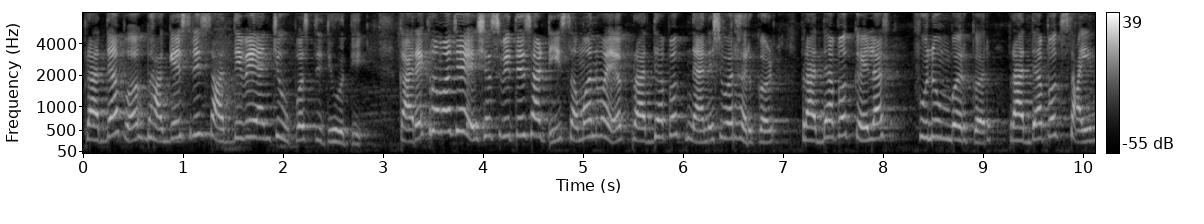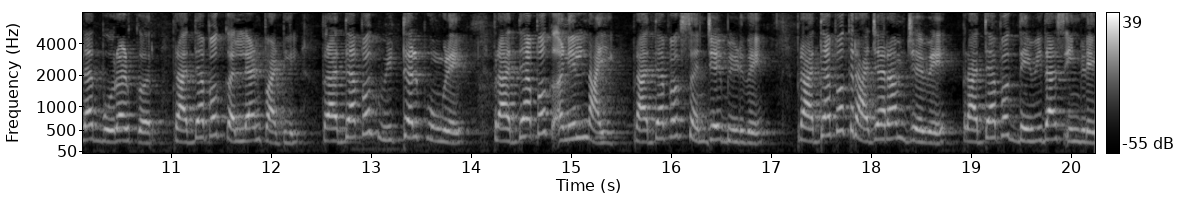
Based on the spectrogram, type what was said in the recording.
प्राध्यापक भाग्यश्री सातदिवे यांची उपस्थिती होती. कार्यक्रमाच्या यशस्वीतेसाठी समन्वयक प्राध्यापक ज्ञानेश्वर हरकड प्राध्यापक कैलास फुलुंबरकर प्राध्यापक साईनाथ बोराडकर प्राध्यापक कल्याण पाटील प्राध्यापक विठ्ठल पुंगळे प्राध्यापक अनिल नाईक प्राध्यापक संजय बिडवे प्राध्यापक राजाराम जेवे प्राध्यापक देविदास इंगळे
